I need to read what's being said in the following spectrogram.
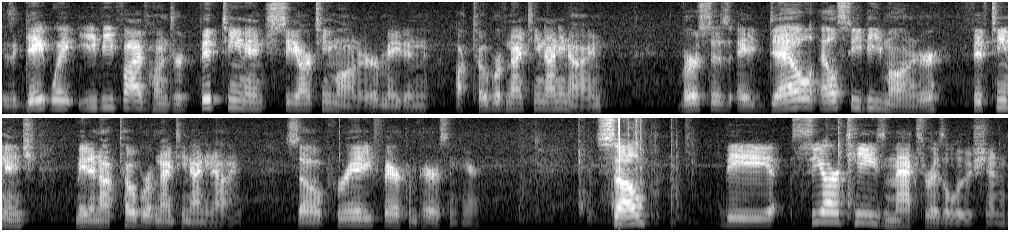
is a Gateway EV500 15 inch CRT monitor made in October of 1999 versus a Dell LCD monitor 15 inch made in October of 1999. So pretty fair comparison here. So the CRT's max resolution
